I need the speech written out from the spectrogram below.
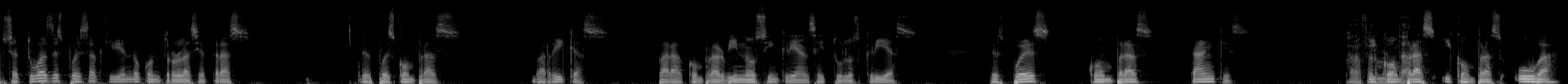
o sea, tú vas después adquiriendo control hacia atrás. Después compras barricas para comprar vinos sin crianza y tú los crías. Después compras tanques Para y compras y compras uva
